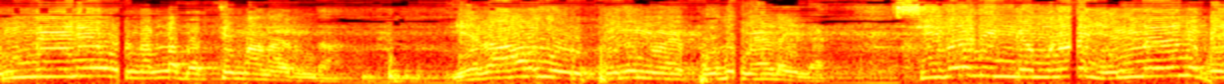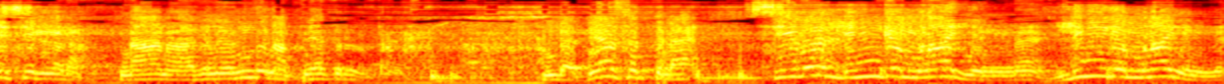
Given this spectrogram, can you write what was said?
உண்மையிலே ஒரு நல்ல பக்திமானா இருந்தார். ஏதாவது ஒரு பெரு பொது மேடையில சிவலிங்கம்னா என்னன்னு பேசிருக்கடா நான் அதுல இருந்து நான் பேசுறேன் இந்த தேசத்துல சிவலிங்கம்னா என்ன? லிங்கம்னா என்ன?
